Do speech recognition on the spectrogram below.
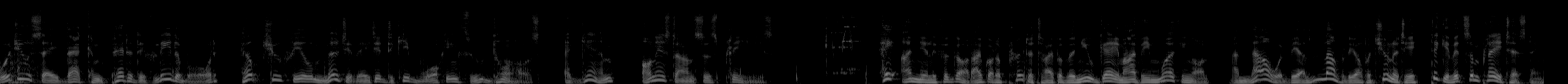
would you say that competitive leaderboard helped you feel motivated to keep walking through doors? Again, honest answers, please. Hey, I nearly forgot. I've got a prototype of a new game I've been working on, and now would be a lovely opportunity to give it some playtesting.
